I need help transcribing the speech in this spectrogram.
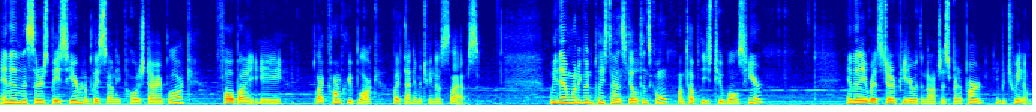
And then in the center space here, we're going to place down a polished diorite block, followed by a black concrete block like that in between those slabs. We then want to go and place down a skeleton skull on top of these two walls here, and then a redstone repeater with the notches spread apart in between them.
